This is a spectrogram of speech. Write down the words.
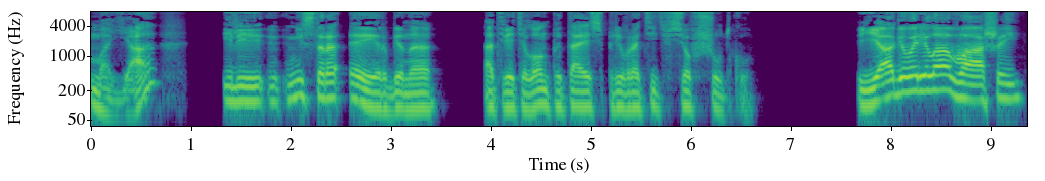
Моя или мистера Эйрбина? ответил он, пытаясь превратить все в шутку. Я говорила о вашей,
